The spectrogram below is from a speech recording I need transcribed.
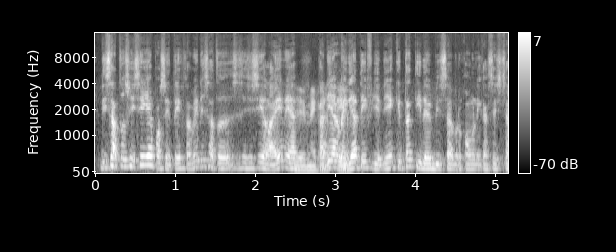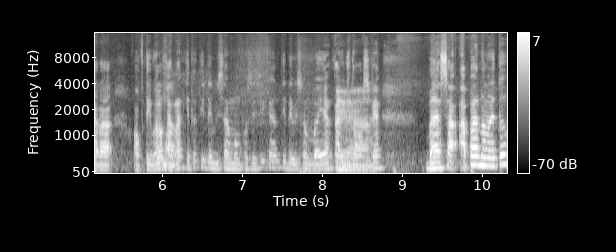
di satu sisi ya positif tapi di satu sisi lain ya tadi yang negatif. jadinya kita tidak bisa berkomunikasi secara optimal karena kita tidak bisa memposisikan tidak bisa membayangkan gitu Iya. maksudnya bahasa apa namanya tuh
